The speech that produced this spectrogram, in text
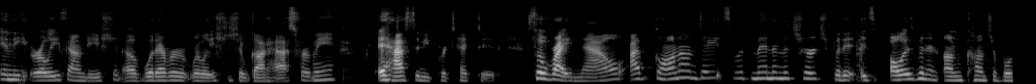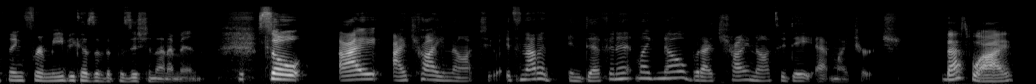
in the early foundation of whatever relationship God has for me, it has to be protected. So right now, I've gone on dates with men in the church, but it, it's always been an uncomfortable thing for me because of the position that I'm in. So I I try not to. It's not an indefinite like no, but I try not to date at my church. That's wise.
